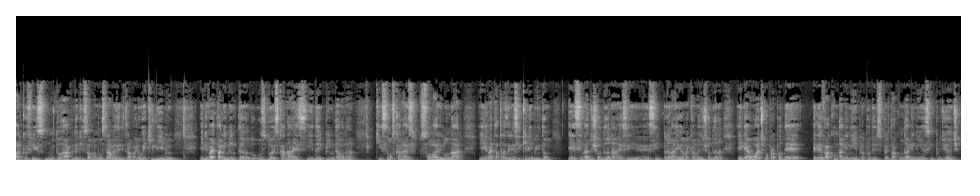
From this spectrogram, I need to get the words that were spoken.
Claro que eu fiz muito rápido aqui só para mostrar, mas ele trabalha o equilíbrio. Ele vai estar alimentando os dois canais, Ida e Pindal, né? Que são os canais solar e lunar, e ele vai estar trazendo esse equilíbrio. Então, esse Nadishodana, esse, esse Pranayama, que é o Nadishodana, ele é ótimo para poder elevar Kundalini, para poder despertar Kundalini assim por diante.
